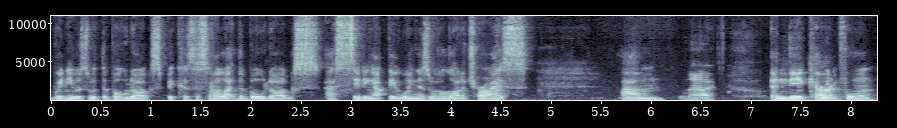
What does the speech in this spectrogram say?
when he was with the Bulldogs because it's not like the Bulldogs are setting up their wingers with a lot of tries. Um, no, in their current form.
